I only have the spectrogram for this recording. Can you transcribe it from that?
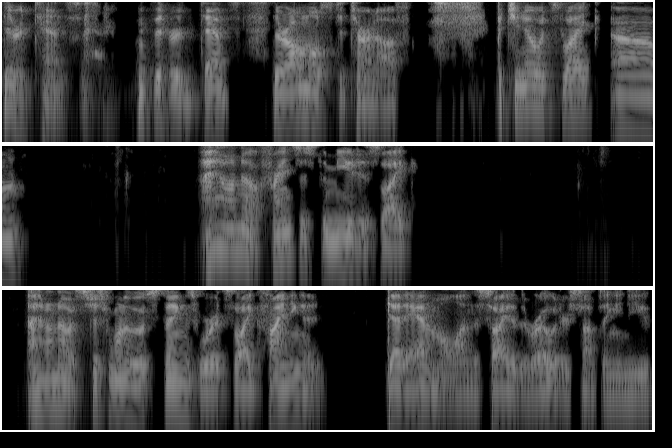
they're intense. they're intense. They're almost a turn off. But you know, it's like, um, I don't know. Francis the Mute is like I don't know. It's just one of those things where it's like finding a dead animal on the side of the road or something, and you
